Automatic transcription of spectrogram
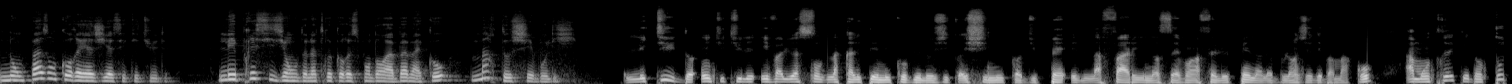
n'ont pas encore réagi à cette étude. Les précisions de notre correspondant à Bamako, Mardo Cheboli. L'étude intitulée Évaluation de la qualité microbiologique et chimique du pain et de la farine servant à faire le pain dans les boulangers de Bamako a montré que dans toutes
